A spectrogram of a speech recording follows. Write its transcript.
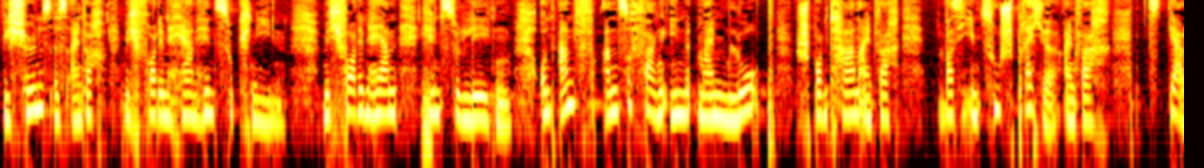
wie schön es ist, einfach mich vor dem Herrn hinzuknien, mich vor dem Herrn hinzulegen und anzufangen, ihn mit meinem Lob spontan einfach was ich ihm zuspreche, einfach, ja,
